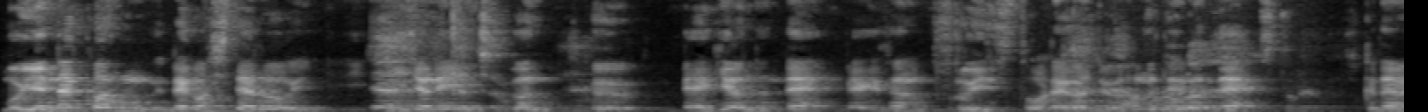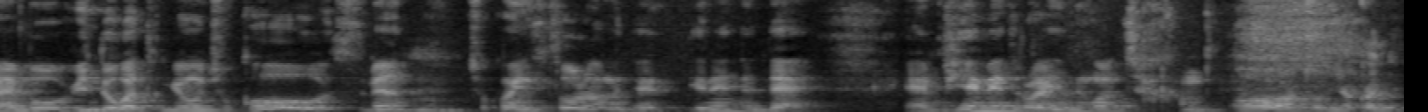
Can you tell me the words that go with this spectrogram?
뭐 옛날 건 레거시대로 이- 예, 이전에 그렇죠. 이건 예. 그 맥이었는데 맥에서는 브루 인스톨 해가지고 예, 하면 되는데 예, 스토리가 되죠. 그다음에 뭐 윈도우 같은 경우는 초코 쓰면 음. 초코 인스톨 하면 되긴 했는데 npm에 들어가 있는 건 참 어, 좀 약간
